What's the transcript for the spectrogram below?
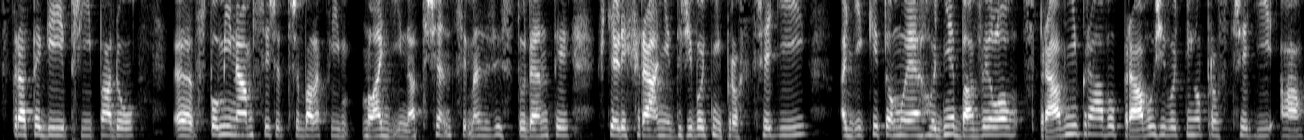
strategii případu. Eh, vzpomínám si, že třeba takový mladí nadšenci mezi studenty chtěli chránit životní prostředí a díky tomu je hodně bavilo správní právo, právo životního prostředí a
